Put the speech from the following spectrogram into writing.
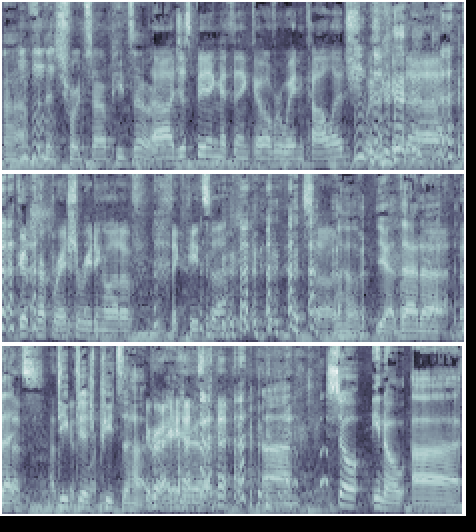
uh, for the Detroit style pizza? Or? Uh, just being, I think, overweight in college was a good, uh, good preparation for eating a lot of thick pizza. So, Yeah, that uh, Yeah, that, that's- that's deep dish sport. Pizza Hut, Right, right? yeah. um, so you know, uh,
